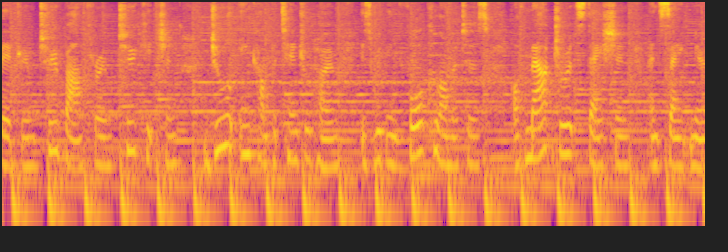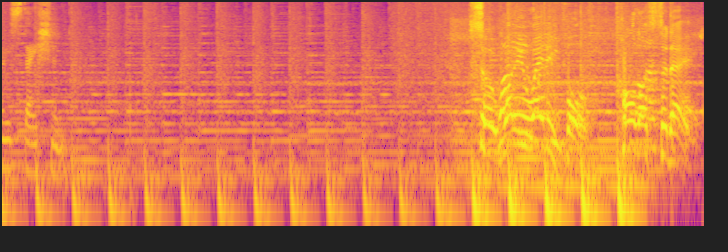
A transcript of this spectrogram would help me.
bedroom, two bathroom, two kitchen, dual income potential home is within four kilometres of Mount Druitt Station and St Mary's Station. So what are you waiting for? Call us today.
